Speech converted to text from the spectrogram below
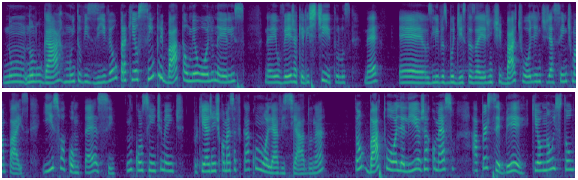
num, num lugar muito visível para que eu sempre bata o meu olho neles, né? Eu vejo aqueles títulos, né? É, os livros budistas aí, a gente bate o olho e a gente já sente uma paz. E isso acontece inconscientemente, porque a gente começa a ficar com um olhar viciado, né? Então, bato o olho ali, eu já começo a perceber que eu não estou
